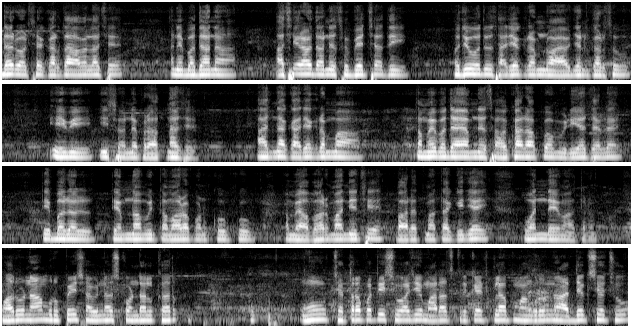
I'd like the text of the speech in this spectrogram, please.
દર વર્ષે કરતા આવેલા છે અને બધાના આશીર્વાદ અને શુભેચ્છાથી વધુ વધુ કાર્યક્રમનું આયોજન કરશું એવી ઈશ્વરને પ્રાર્થના છે. આજના કાર્યક્રમમાં તમે બધાએ અમને સહકાર આપવા મીડિયા ચાલે તે બદલ તેમનો અમે તમારો પણ ખૂબ ખૂબ અમે આભાર માનીએ છીએ. ભારત માતા કી જય. વંદે માતરમ. મારું નામ રૂપેશ અવિનાશ કોંડલકર. હું છત્રપતિ શિવાજી મહારાજ ક્રિકેટ ક્લબ માંગરોળના અધ્યક્ષ છું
